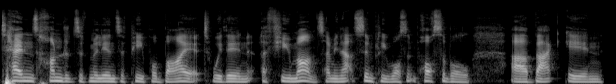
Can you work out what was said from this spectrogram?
tens, hundreds of millions of people buy it within a few months. I mean, that simply wasn't possible uh, back in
